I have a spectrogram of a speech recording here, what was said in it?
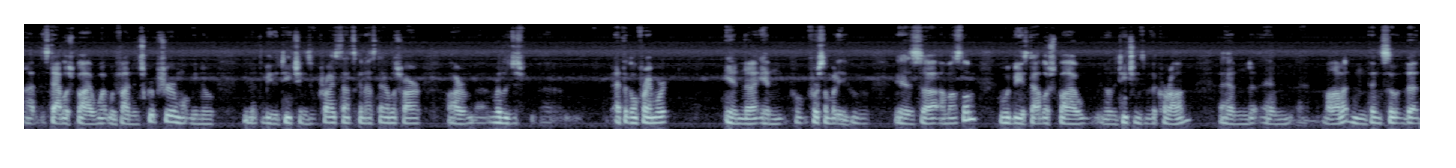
uh, established by what we find in Scripture and what we know, you know to be the teachings of Christ. That's going to establish our our uh, religious uh, ethical framework. In uh, in for somebody who is a Muslim, would be established by you know the teachings of the Quran and and Muhammad and things. So the,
